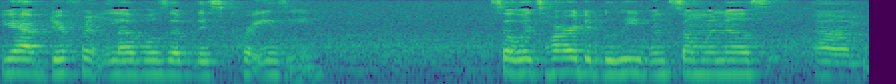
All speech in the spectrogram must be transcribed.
You have different levels of this crazy. So it's hard to believe when someone else um,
